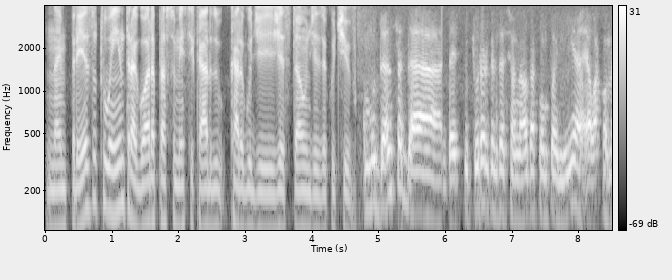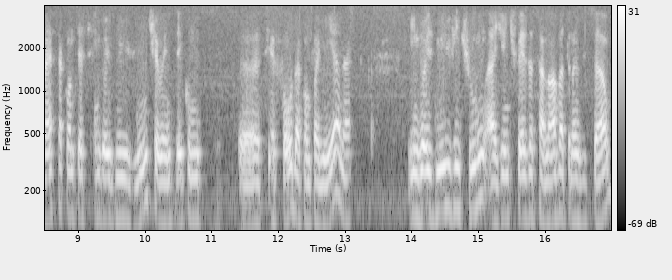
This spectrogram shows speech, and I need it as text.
na empresa ou tu entra agora para assumir esse cargo, cargo de gestão, de executivo? A mudança da, da estrutura organizacional da companhia, ela começa a acontecer em 2020, eu entrei como uh, CFO da companhia, né? Em 2021, a gente fez essa nova transição,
